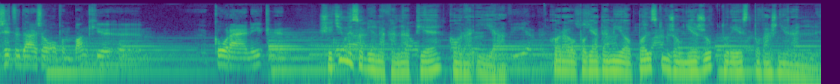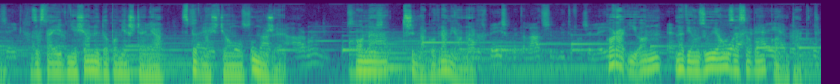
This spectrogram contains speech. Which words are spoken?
Zitten daar zo op een bankje, uh, Cora en ik. Siedzimy sobie na kanapie, Kora i ja. Kora opowiada mi o polskim żołnierzu, który jest poważnie ranny. Zostaje wniesiony do pomieszczenia. Z pewnością umrze. Ona trzyma go w ramionach. Kora i on nawiązują ze sobą kontakt.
